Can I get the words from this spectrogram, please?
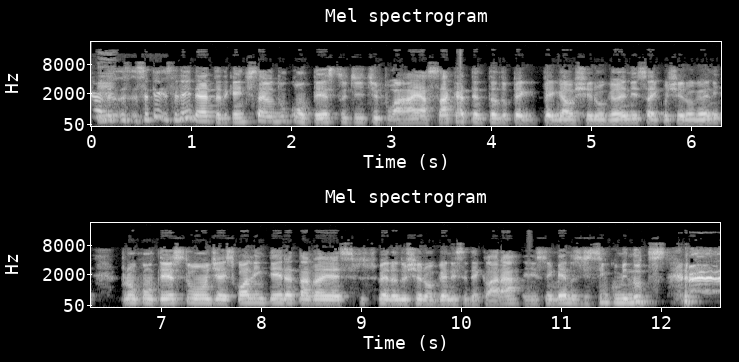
Cara, e... você, tem, você tem ideia, tá? que a gente saiu de um contexto de, tipo, a Hayasaka tentando pe pegar o Shirogane, sair com o Shirogane, para um contexto onde a escola inteira tava esperando o Shirogane se declarar, isso em menos de cinco minutos.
